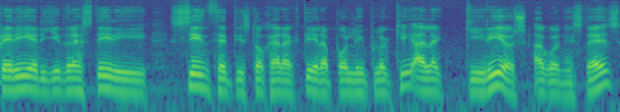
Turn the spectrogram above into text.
περίεργοι, δραστήριοι, σύνθετοι στο χαρακτήρα πολύπλοκοι, αλλά κυρίως αγωνιστές,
